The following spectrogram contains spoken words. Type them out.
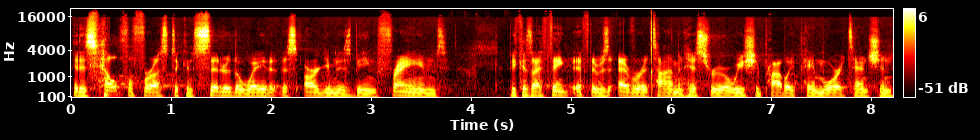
it is helpful for us to consider the way that this argument is being framed because I think if there was ever a time in history where we should probably pay more attention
